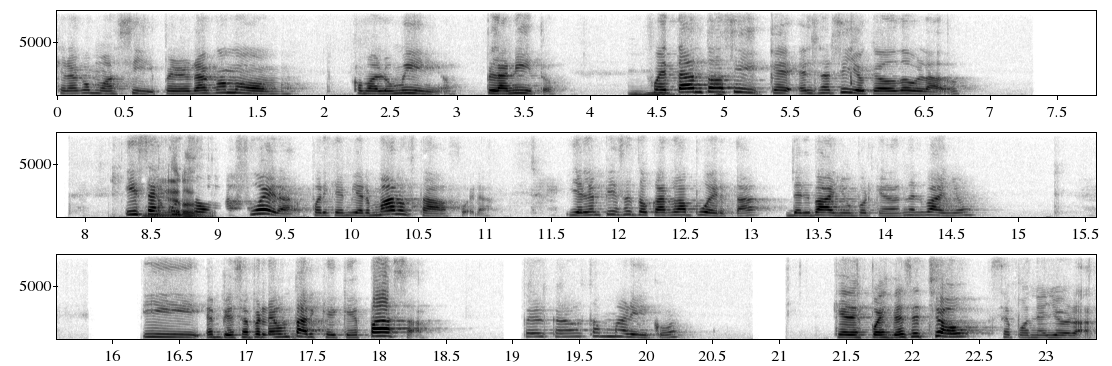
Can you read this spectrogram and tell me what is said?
que era como así, pero era como, como aluminio, planito. Fue tanto así que el zarcillo quedó doblado. Y se escuchó Mierda. afuera, porque mi hermano estaba afuera. Y él empieza a tocar la puerta del baño, porque era en el baño, y empieza a preguntar que qué pasa. Pero el carajo es tan marico que después de ese show se pone a llorar.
